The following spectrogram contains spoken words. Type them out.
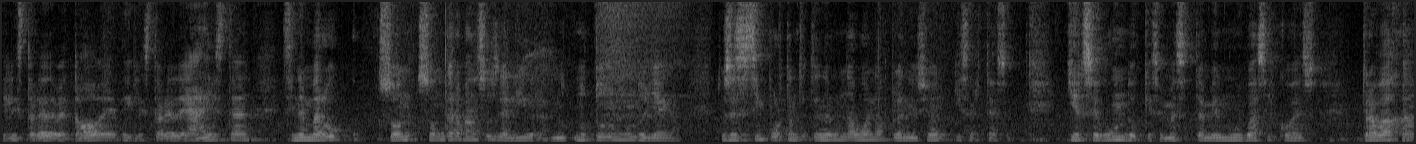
y la historia de Beethoven y la historia de Einstein. Sin embargo, son, son garbanzos de libra, no, no todo el mundo llega. Entonces es importante tener una buena planeación y certeza. Y el segundo, que se me hace también muy básico, es trabaja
